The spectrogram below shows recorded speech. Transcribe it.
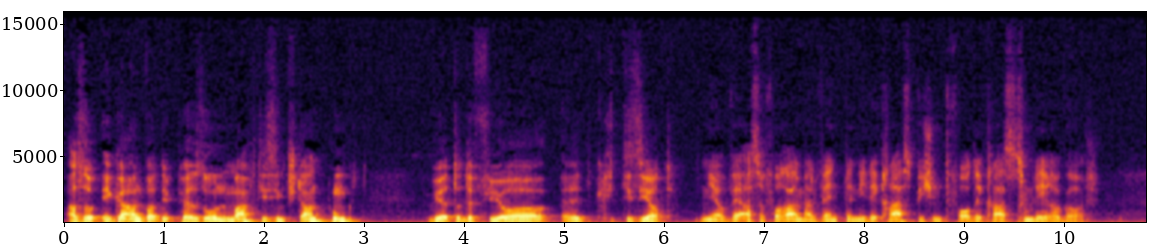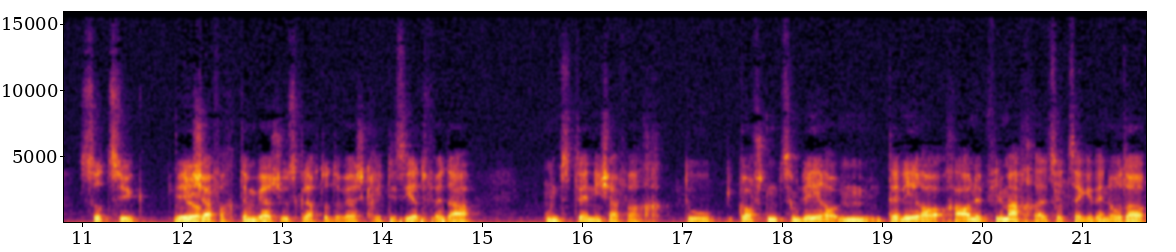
Also egal was die Person macht, in seinem Standpunkt, wird er dafür äh, kritisiert. Ja, also vor allem halt, wenn du dann in der Klasse bist und vor der Klasse zum Lehrer gehst. So Zeug. Ja. Ist einfach, dann wirst du ausgelacht oder wirst kritisiert für da. Und dann ist einfach, du gehst dann zum Lehrer, mm, der Lehrer kann auch nicht viel machen, sozusagen. Dann. Oder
